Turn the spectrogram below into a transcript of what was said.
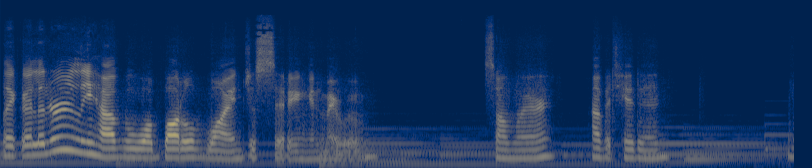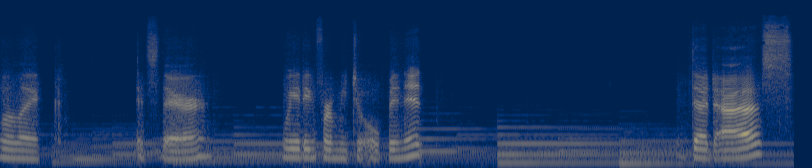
Like, I literally have a bottle of wine just sitting in my room. Somewhere. Have it hidden. But, like, it's there. Waiting for me to open it. Dead ass.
